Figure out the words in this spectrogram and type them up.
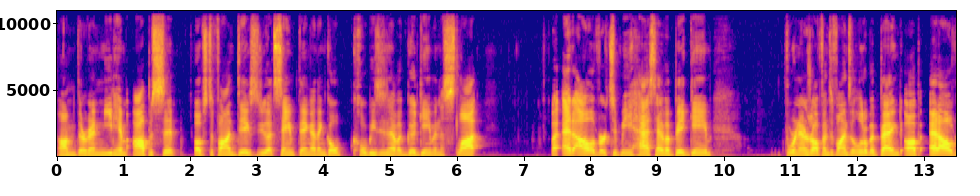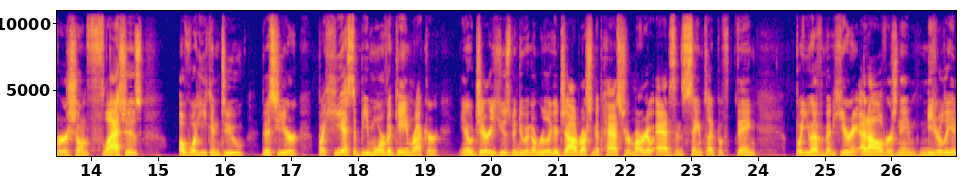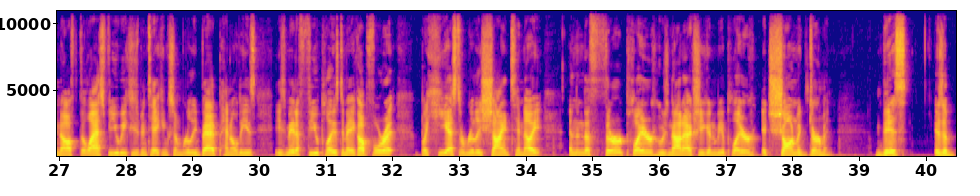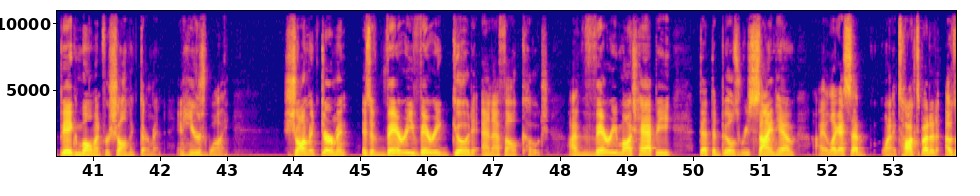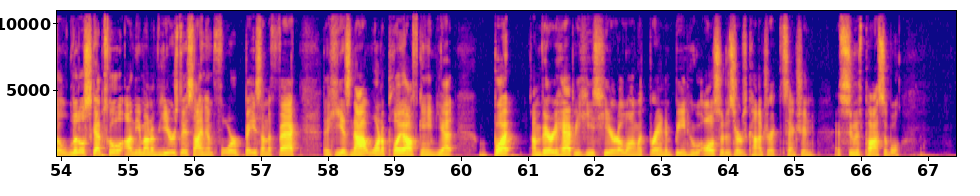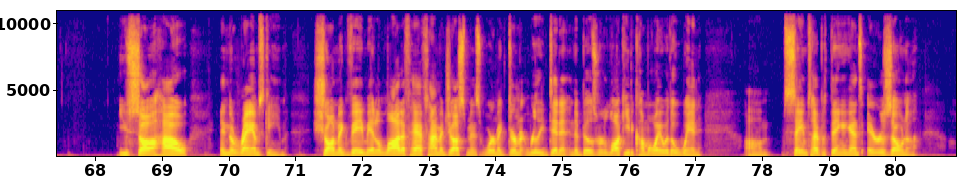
Um, they're going to need him opposite of Stefon Diggs to do that same thing. I think Kobe's going to have a good game in the slot. Uh, Ed Oliver, to me, has to have a big game. 49ers offensive line's a little bit banged up. Ed Oliver has shown flashes of what he can do this year, but he has to be more of a game wrecker. You know, Jerry Hughes been doing a really good job rushing the passer. Mario Addison, same type of thing. but you haven't been hearing Ed Oliver's name nearly enough. The last few weeks, he's been taking some really bad penalties. He's made a few plays to make up for it, but he has to really shine tonight. And then the third player who's not actually going to be a player, it's Sean McDermott. This is a big moment for Sean McDermott, and here's why. Sean McDermott is a very, very good NFL coach. I'm very much happy that the Bills re signed him. I, like I said when I talked about it, I was a little skeptical on the amount of years they signed him for based on the fact that he has not won a playoff game yet. But I'm very happy he's here along with Brandon Beane, who also deserves contract extension as soon as possible. You saw how in the Rams game, Sean McVay made a lot of halftime adjustments where McDermott really didn't, and the Bills were lucky to come away with a win. Um, same type of thing against Arizona.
